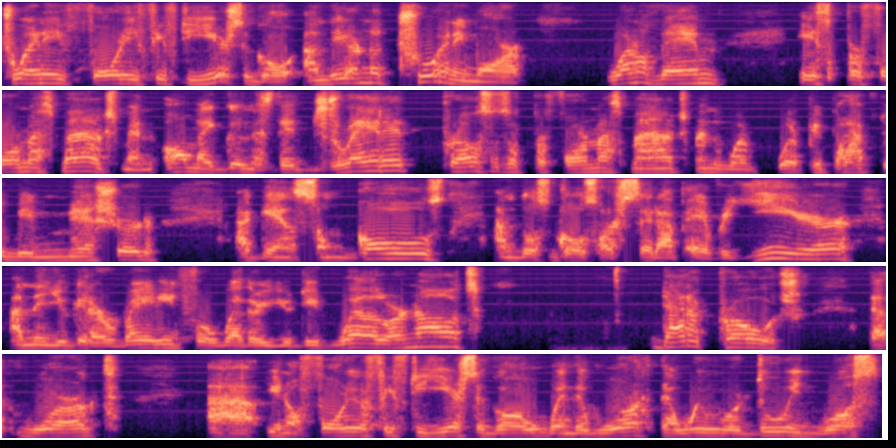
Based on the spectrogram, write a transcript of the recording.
20, 40, 50 years ago, and they are not true anymore. One of them is performance management. Oh my goodness, the dreaded process of performance management where, where people have to be measured against some goals, and those goals are set up every year, and then you get a rating for whether you did well or not. That approach that worked, uh, you know, 40 or 50 years ago when the work that we were doing was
